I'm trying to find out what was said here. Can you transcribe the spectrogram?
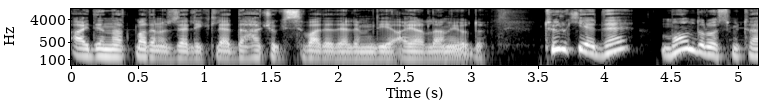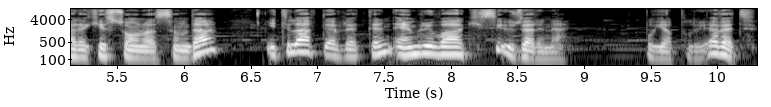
aydınlatmadan özellikle daha çok istifade edelim diye ayarlanıyordu. Türkiye'de Mondros mütarekesi sonrasında İtilaf devletlerin emri vakisi üzerine bu yapılıyor. Evet,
